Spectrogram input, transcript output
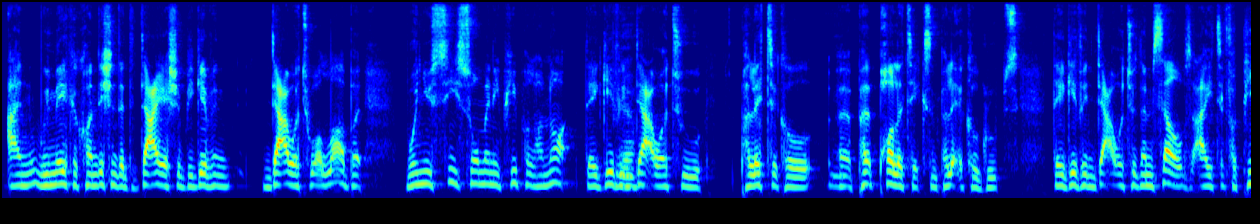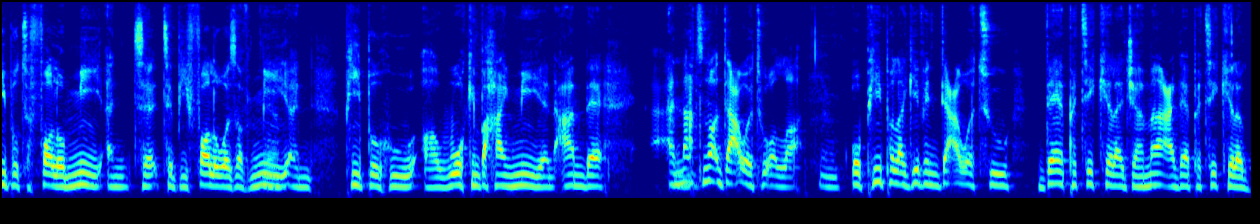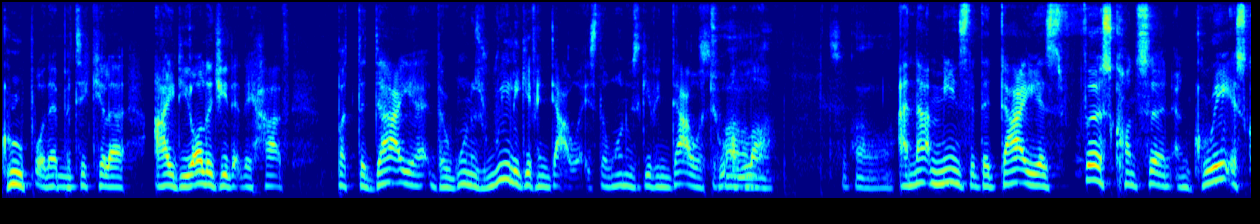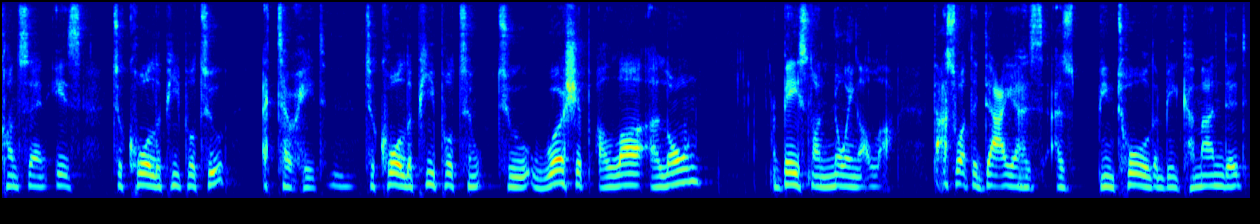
and we make a condition that the da'iyah should be giving da'wah to Allah. But when you see so many people are not, they're giving Yeah. da'wah to political mm. uh, po- politics and political groups. They're giving da'wah to themselves, I, for people to follow me and to, to be followers of me and people who are walking behind me and I'm there. And mm. that's not da'wah to Allah. Mm. Or people are giving da'wah to their particular jama'ah, their particular group or their particular ideology that they have. But the da'iyah, the one who's really giving da'wah is the one who's giving da'wah to Allah. Subhanallah. And that means that the da'iya's first concern and greatest concern is to call the people to at tawheed, to call the people to, to worship Allah alone based on knowing Allah. That's what the da'iyah has, has been told and been commanded.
